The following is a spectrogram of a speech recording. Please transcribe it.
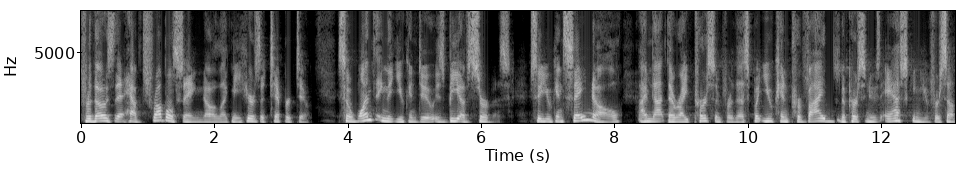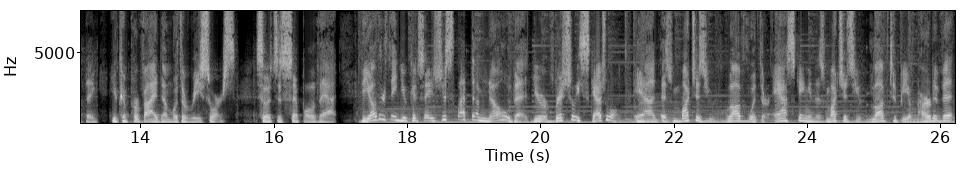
For those that have trouble saying no, like me, here's a tip or two. So one thing that you can do is be of service. So you can say no. I'm not the right person for this, but you can provide the person who's asking you for something. You can provide them with a resource. So it's as simple as that. The other thing you can say is just let them know that you're richly scheduled. And as much as you love what they're asking and as much as you love to be a part of it,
